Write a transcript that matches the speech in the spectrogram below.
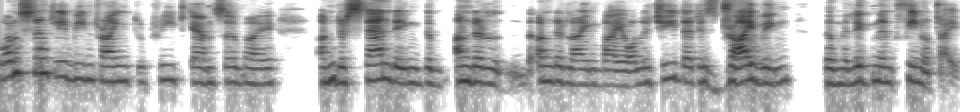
constantly been trying to treat cancer by understanding the, under, the underlying biology that is driving the malignant phenotype.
